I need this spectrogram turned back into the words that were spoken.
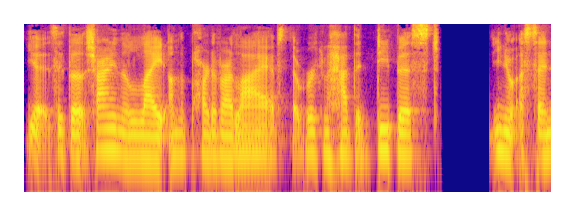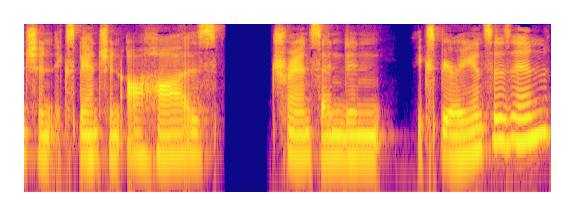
yeah, it's like the shining the light on the part of our lives that we're going to have the deepest, you know, ascension, expansion, ahas, transcendent experiences in.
